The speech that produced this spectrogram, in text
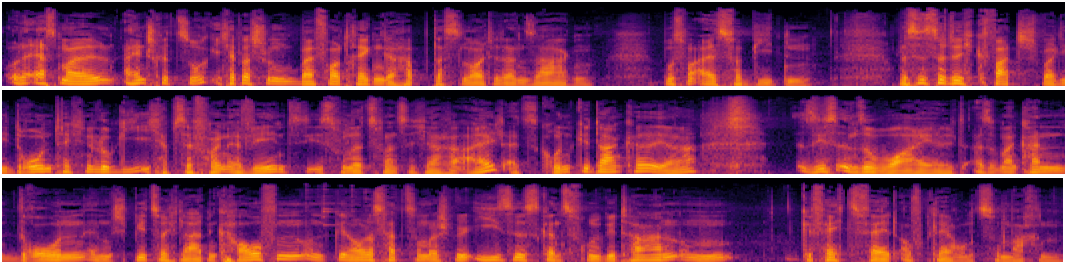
oder erstmal einen Schritt zurück. Ich habe das schon bei Vorträgen gehabt, dass Leute dann sagen, muss man alles verbieten. Und das ist natürlich Quatsch, weil die Drohnentechnologie, ich habe es ja vorhin erwähnt, sie ist 120 Jahre alt als Grundgedanke, ja. Sie ist in the wild. Also man kann Drohnen im Spielzeugladen kaufen und genau das hat zum Beispiel ISIS ganz früh getan, um Gefechtsfeldaufklärung zu machen.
